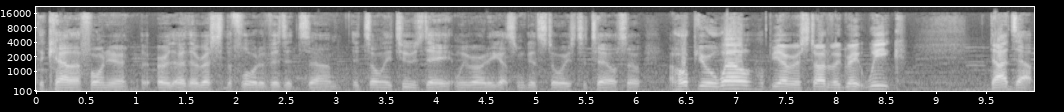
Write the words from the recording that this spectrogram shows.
the California or, or, the rest of the Florida visits. Um, it's only Tuesday, and we've already got some good stories to tell. So I hope you're well. Hope you have a start of a great week. Dodds out.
